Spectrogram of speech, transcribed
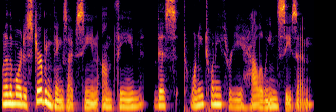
One of the more disturbing things I've seen on theme this 2023 Halloween season.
